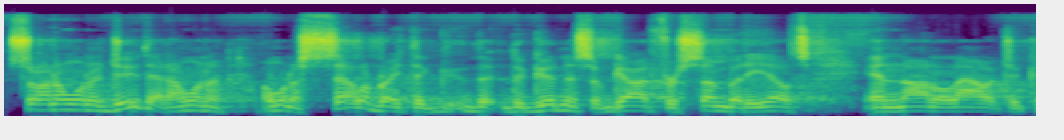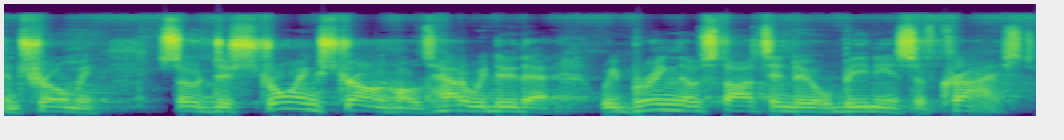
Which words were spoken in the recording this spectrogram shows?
So I don't want to do that. I want to, I want to celebrate the, the, the, goodness of God for somebody else and not allow it to control me. So destroying strongholds, how do we do that? We bring those thoughts into obedience of Christ.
